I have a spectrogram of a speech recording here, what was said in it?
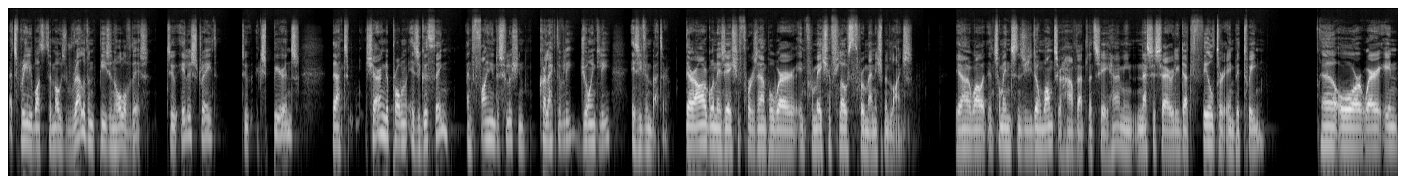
that's really what's the most relevant piece in all of this. To illustrate to experience that sharing the problem is a good thing and finding the solution collectively, jointly, is even better. There are organizations, for example, where information flows through management lines. Yeah, well, in some instances, you don't want to have that, let's say, I mean, necessarily that filter in between. Uh, or where in,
